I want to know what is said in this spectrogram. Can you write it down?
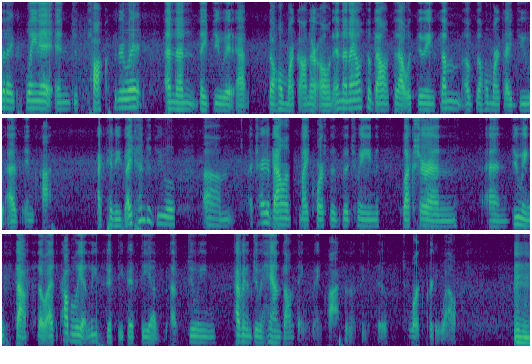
but I explain it and just talk through it, and then they do it at the homework on their own. And then I also balance it out with doing some of the homework I do as in-class activities. I tend to do, um, I try to balance my courses between lecture and and doing stuff. So it's probably at least 50-50 of, of doing, having them do hands-on things in class, and it seems to, to work pretty well. Mm-hmm.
